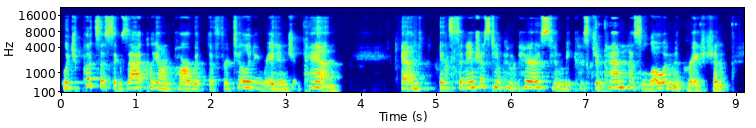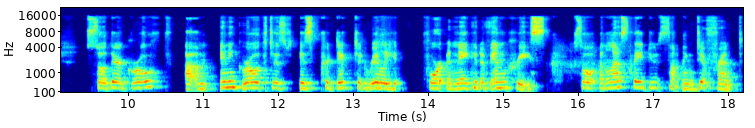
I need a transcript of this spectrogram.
which puts us exactly on par with the fertility rate in Japan. And it's an interesting comparison because Japan has low immigration. So their growth um, any growth is, is predicted really for a negative increase. So, unless they do something different,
